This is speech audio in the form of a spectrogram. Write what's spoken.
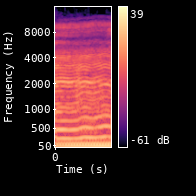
like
